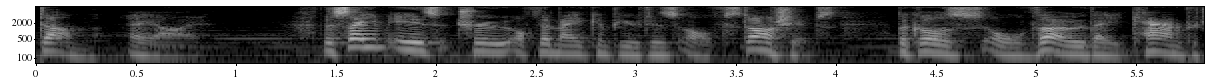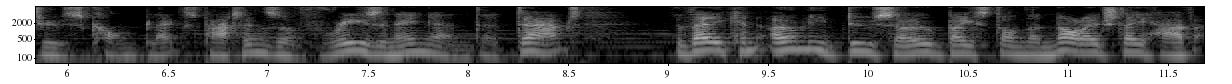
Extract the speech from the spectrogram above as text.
dumb AI. The same is true of the main computers of starships, because although they can produce complex patterns of reasoning and adapt, they can only do so based on the knowledge they have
